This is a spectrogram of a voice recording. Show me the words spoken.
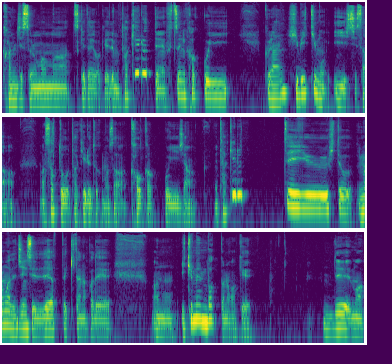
漢字そのままつけたいわけ。でもたけるってね普通にかっこいいくらい？響きもいいしさ、まあ、佐藤健とかもさ顔かっこいいじゃん。たけるっていう人今まで人生で出会ってきた中であのイケメンばっかなわけ。でまあ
